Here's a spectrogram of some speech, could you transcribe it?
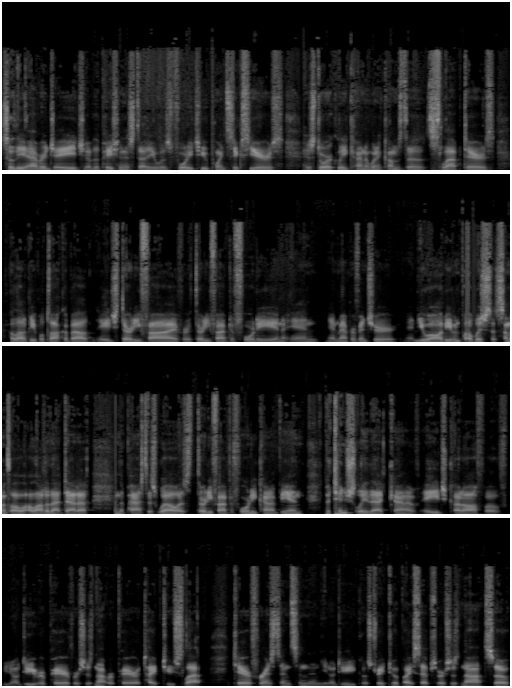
So the average age of the patient in the study was 42.6 years. Historically, kind of when it comes to slap tears, a lot of people talk about age 35 or 35 to 40, and and and Matt Provencher and you all have even published some of the, a lot of that data in the past as well as 35 to 40 kind of being potentially that kind of age cutoff of you know do you repair versus not repair a type two slap tear, for instance, and then you know do you go straight to a biceps versus not? So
